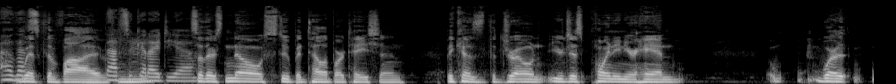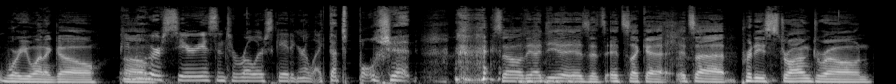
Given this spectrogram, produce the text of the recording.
Oh, with the Vive. That's a good mm-hmm. idea. So there's no stupid teleportation because the drone you're just pointing your hand where where you want to go. People who um, are serious into roller skating are like, that's bullshit. So the idea is it's it's like a it's a pretty strong drone,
